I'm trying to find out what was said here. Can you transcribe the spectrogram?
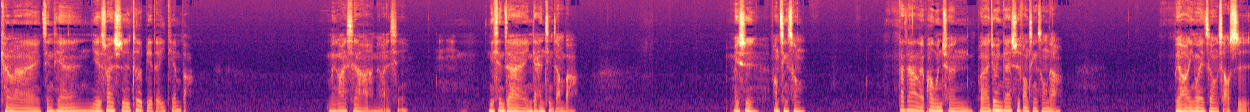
看来今天也算是特别的一天吧。没关系啊，没关系，你现在应该很紧张吧？没事，放轻松。大家来泡温泉，本来就应该是放轻松的，不要因为这种小事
